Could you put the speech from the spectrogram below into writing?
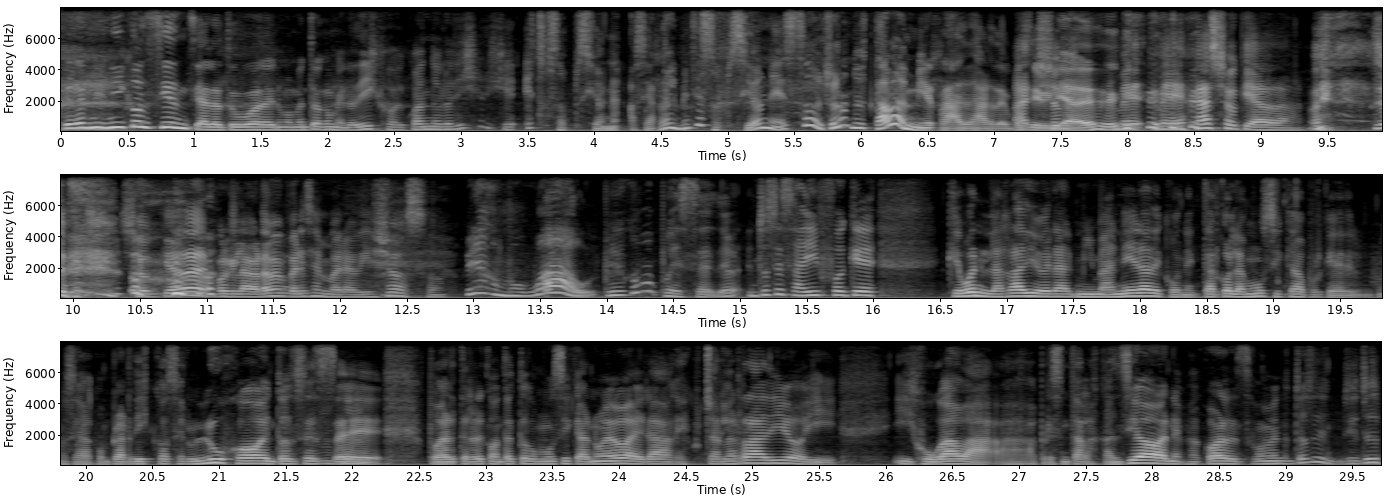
Pero ni, ni conciencia lo tuvo en el momento que me lo dijo. Y cuando lo dije, dije, esto es opción. O sea, ¿realmente es opción eso? Yo no, no estaba en mi radar de posibilidades. me, me, que- me dejás choqueada. choqueada porque la verdad me parece maravilloso. Era como, wow, pero ¿cómo puede ser? Entonces ahí fue que, que, bueno, la radio era mi manera de conectar con la música, porque, o sea, comprar discos era un lujo, entonces eh, poder tener contacto con música nueva era escuchar la radio y, y jugaba a, presentar las canciones, me acuerdo en ese momento. Entonces, entonces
